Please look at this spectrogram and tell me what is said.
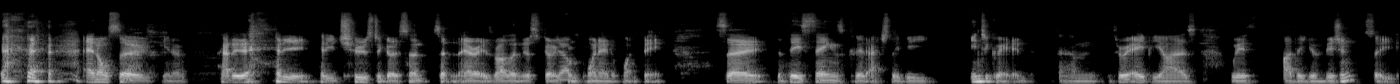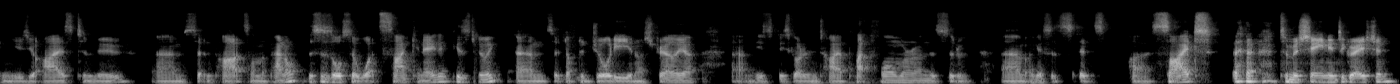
and also, you know, how do you how do you how do you choose to go certain, certain areas rather than just go yep. from point A to point B? So these things could actually be integrated um, through APIs with either your vision, so you can use your eyes to move um, certain parts on the panel. This is also what Psykinetic is doing. Um, so Dr. Geordie in Australia, um, he's, he's got an entire platform around this sort of, um, I guess it's it's uh, sight to machine integration,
